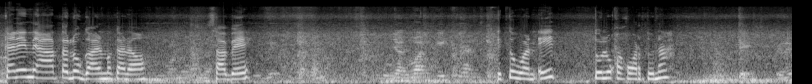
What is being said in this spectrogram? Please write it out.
Kanina ah, tulugan, magkano? Sabi? Yan, 1.8 yan. Ito 1.8. Tulo ka kwarto na. Okay. Pero,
